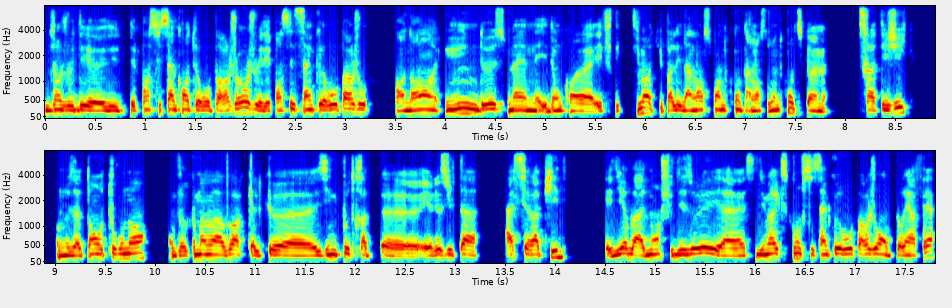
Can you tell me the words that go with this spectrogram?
disons je veux dépenser 50 euros par jour, je vais dépenser 5 euros par jour pendant une, deux semaines. Et donc, effectivement, tu parlais d'un lancement de compte. Un lancement de compte, c'est quand même stratégique on nous attend au tournant, on veut quand même avoir quelques euh, inputs euh, et résultats assez rapides et dire bah non je suis désolé euh, c'est du max conf c'est 5 euros par jour on peut rien faire.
